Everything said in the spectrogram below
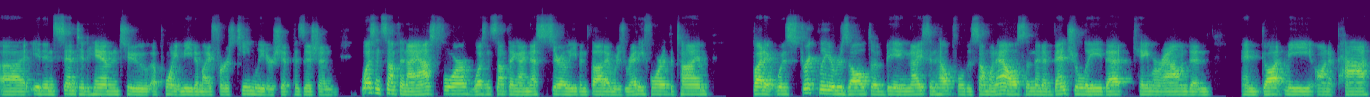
uh, it incented him to appoint me to my first team leadership position. Wasn't something I asked for, wasn't something I necessarily even thought I was ready for at the time, but it was strictly a result of being nice and helpful to someone else. And then eventually that came around and and got me on a path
